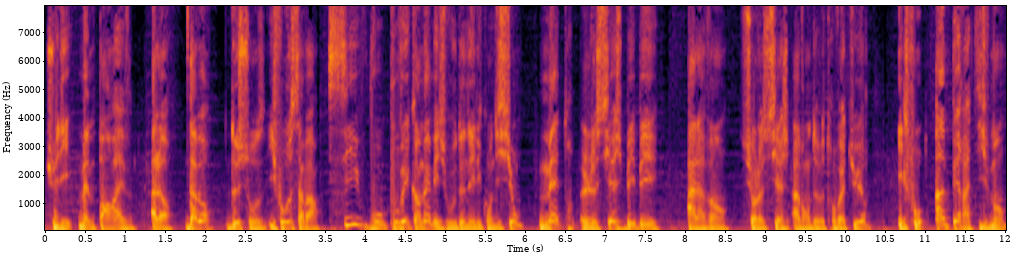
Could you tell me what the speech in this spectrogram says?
Je lui ai dit, même pas en rêve. Alors, d'abord, deux choses. Il faut savoir, si vous pouvez quand même, et je vais vous donner les conditions, mettre le siège bébé à l'avant sur le siège avant de votre voiture, il faut impérativement,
